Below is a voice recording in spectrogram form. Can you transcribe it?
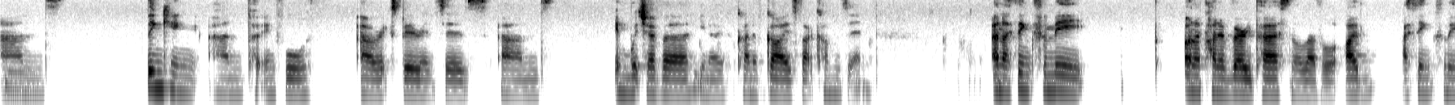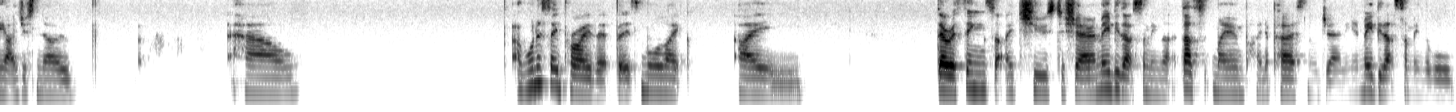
mm. and thinking and putting forth our experiences and in whichever you know kind of guise that comes in and i think for me on a kind of very personal level i i think for me i just know how i want to say private but it's more like i there are things that i choose to share and maybe that's something that that's my own kind of personal journey and maybe that's something that will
